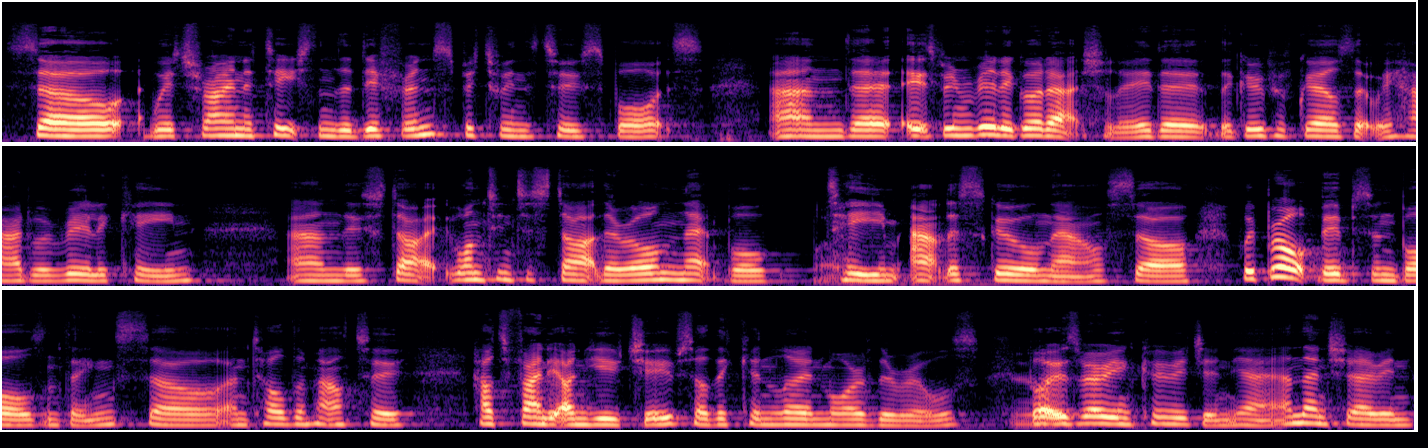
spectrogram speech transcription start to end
So we're trying to teach them the difference between the two sports, and uh, it's been really good actually. The the group of girls that we had were really keen and they've started wanting to start their own netball wow. team at the school now. So we brought bibs and balls and things, so and told them how to how to find it on YouTube so they can learn more of the rules. Yeah. But it was very encouraging, yeah. And then sharing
